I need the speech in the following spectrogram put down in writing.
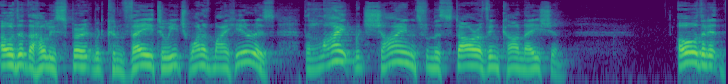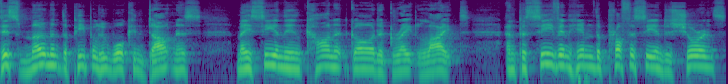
Oh, that the Holy Spirit would convey to each one of my hearers the light which shines from the star of incarnation. Oh, that at this moment the people who walk in darkness may see in the incarnate God a great light, and perceive in him the prophecy and assurance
